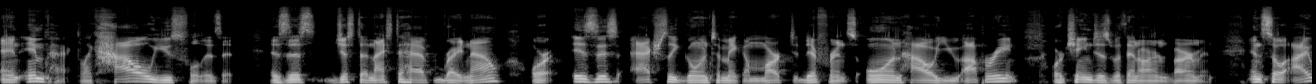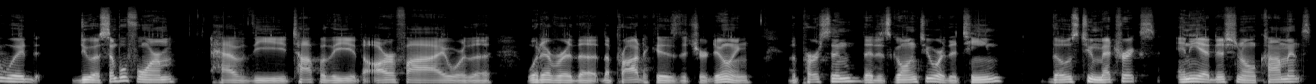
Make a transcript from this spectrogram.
And impact, like how useful is it? Is this just a nice to have right now? Or is this actually going to make a marked difference on how you operate or changes within our environment? And so I would do a simple form, have the top of the, the RFI or the whatever the, the product is that you're doing, the person that it's going to or the team, those two metrics, any additional comments,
